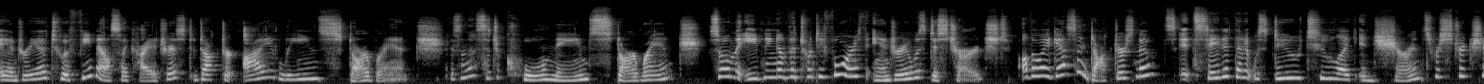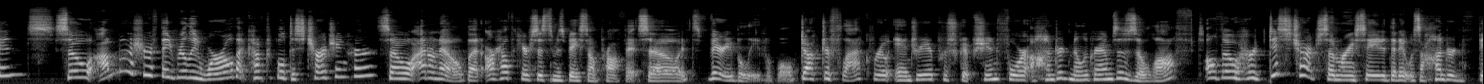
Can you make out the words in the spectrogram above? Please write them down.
Andrea to a female psychiatrist, Dr. Eileen Starbranch. Isn't that such a cool name, Starbranch? So on the evening of the 24th, Andrea was discharged. Although I guess in doctor's notes, it stated that it was due to like insurance restrictions. So I'm not sure if they really were all that comfortable discharging her. So I don't know, but our healthcare system is based on profit, so it's very believable. Dr. Flack wrote Andrea a prescription for 100 milligrams of Zoloft, although her discharge summary stated that it was 150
